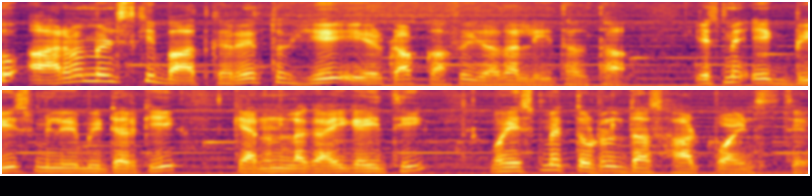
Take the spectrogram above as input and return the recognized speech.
तो आर्मामेंट्स की बात करें तो ये एयरक्राफ्ट काफ़ी ज़्यादा लीथल था। इसमें एक 20 मिलीमीटर की कैनन लगाई गई थी। वहीं इसमें टोटल 10 हार्ड पॉइंट्स थे।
